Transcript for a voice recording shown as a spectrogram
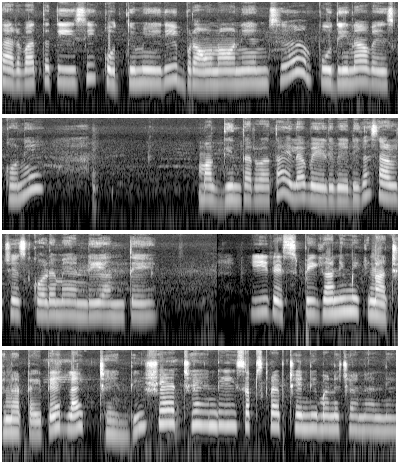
తర్వాత తీసి కొత్తిమీర బ్రౌన్ ఆనియన్స్ పుదీనా వేసుకొని మగ్గిన తర్వాత ఇలా వేడివేడిగా సర్వ్ చేసుకోవడమే అండి అంతే. ఈ రెసిపీ కానీ మీకు నచ్చినట్టయితే లైక్ చేయండి షేర్ చేయండి సబ్స్క్రైబ్ చేయండి మన ఛానల్ని.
